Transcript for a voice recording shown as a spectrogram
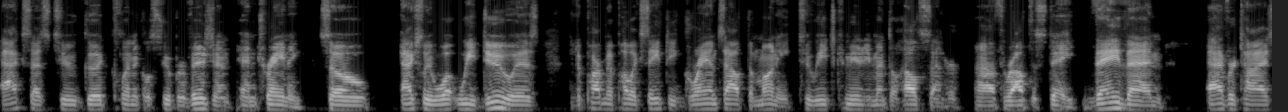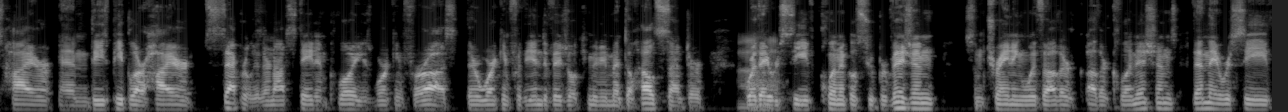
access to good clinical supervision and training. So actually what we do is the Department of Public Safety grants out the money to each community mental health center uh, throughout the state. They then advertise, hire, and these people are hired separately. They're not state employees working for us. They're working for the individual community mental health center where they ah. receive clinical supervision, some training with other other clinicians. Then they receive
